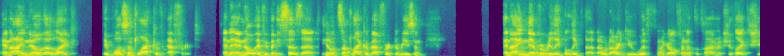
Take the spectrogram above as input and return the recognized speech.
and I know that like it wasn't lack of effort. And I know everybody says that, you know, it's not lack of effort. The reason and I never really believed that. I would argue with my girlfriend at the time, and she's like, she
